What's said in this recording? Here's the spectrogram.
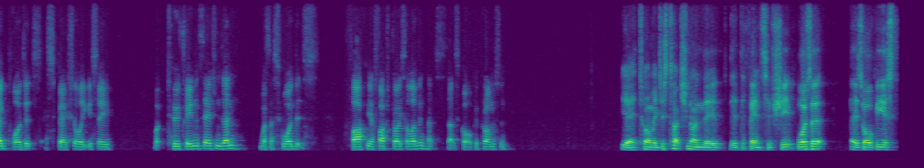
big plaudits, especially like you say, what two training sessions in with a squad that's far from your first choice eleven. That's that's got to be promising. Yeah, Tommy, just touching on the the defensive shape, was it as obvious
